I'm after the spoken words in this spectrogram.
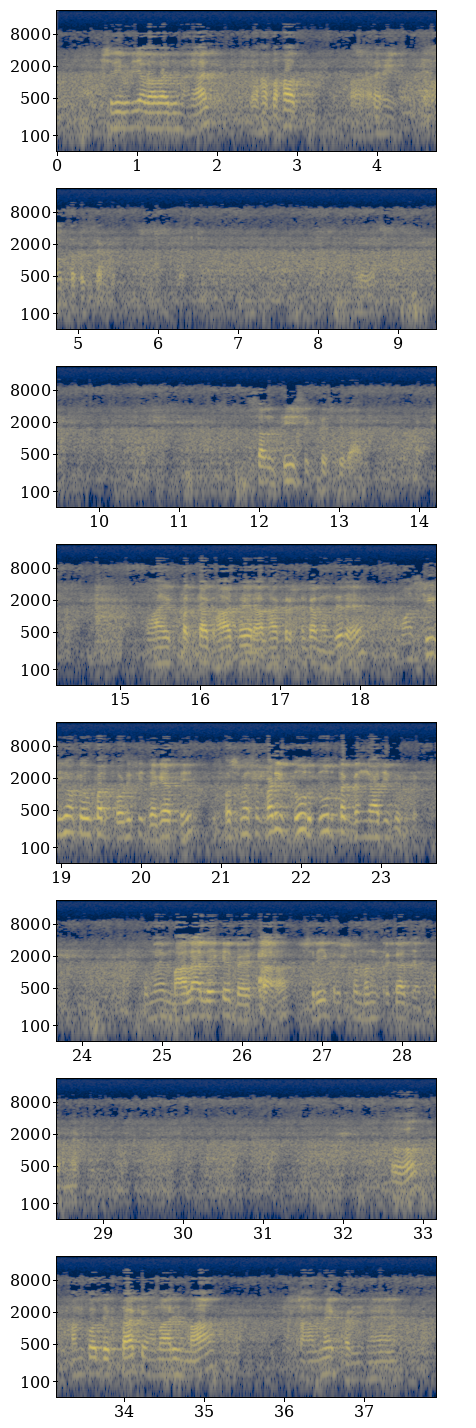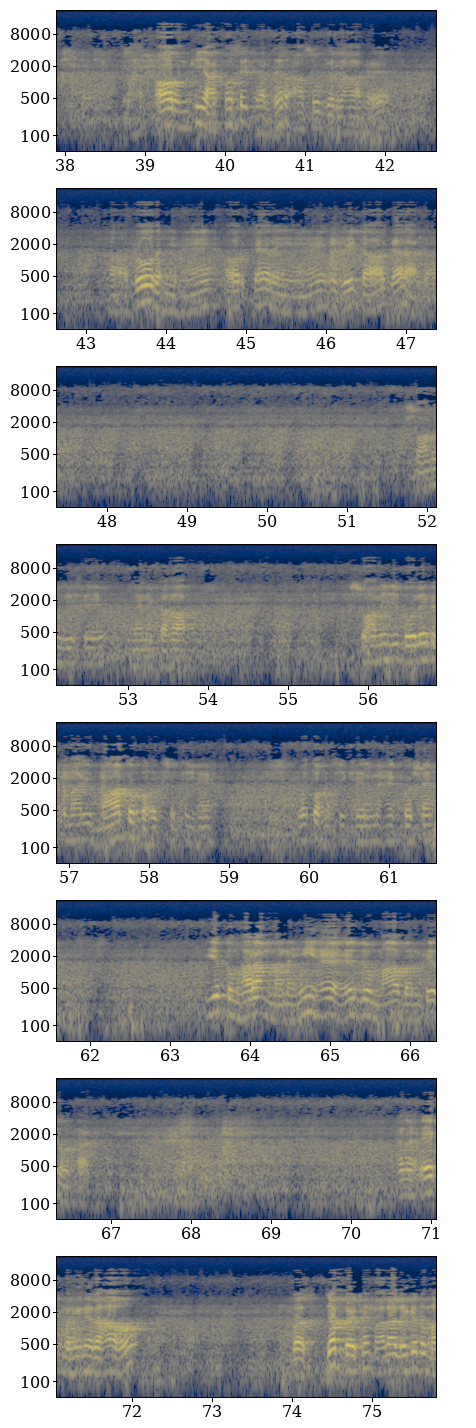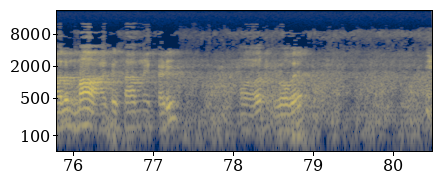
श्री उड़िया बाबा जी महाराज वहाँ बहुत रहे। बहुत तपस्या है सन तीस इकतीस की बात वहाँ एक पक्का घाट है राधा कृष्ण का मंदिर है। वहाँ सीढ़ियों के ऊपर थोड़ी सी जगह थी, उसमें से बड़ी दूर दूर तक गंगा जी दिखते। तो मैं माला लेके बैठा श्री कृष्ण मंत्र का जप करने के तो हमको दिखता कि हमारी माँ सामने खड़ी हैं और उनकी आँखों से झरझर आँसू गिर रहा है। रो रही हैं और कह रही हैं कि, बेटा, घर आ जाओ स्वामी जी से मैंने कहा स्वामी जी बोले कि तुम्हारी माँ तो बहुत सुखी है, वो तो हँसी खेल में है, खुश है। ये तुम्हारा मन ही है जो माँ बन के रोता है ना, एक महीने रहा हो, बस जब बैठे माला लेके तो मालूम माँ आके सामने खड़ी और रोवे।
